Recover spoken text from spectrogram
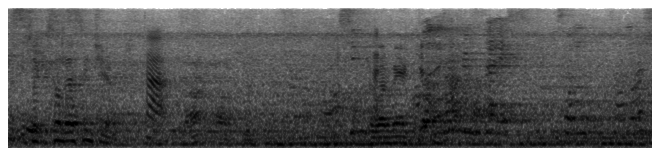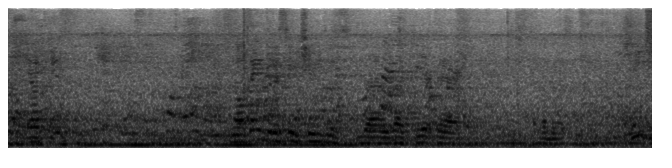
Isso aqui são 10 centímetros. Tá. tá? Agora vem aqui. É aqui? Não tem 3 centímetros daqui até a cabeça. Gente,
